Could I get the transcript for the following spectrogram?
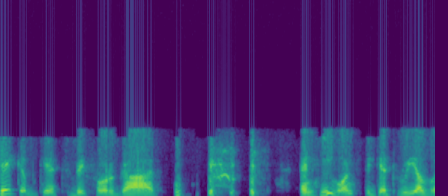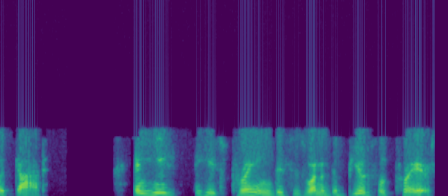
Jacob gets before God and he wants to get real with God. And he, he's praying. This is one of the beautiful prayers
